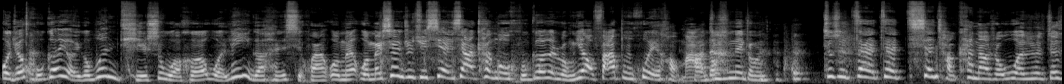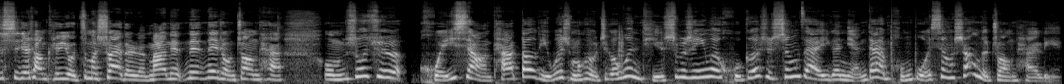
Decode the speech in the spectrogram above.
我觉得胡歌有一个问题，是我和我另一个很喜欢我们，我们甚至去线下看过胡歌的荣耀发布会，好吗？好的，就是那种，就是在在现场看到的时候，我这这世界上可以有这么帅的人吗？那那那种状态，我们说去回想他到底为什么会有这个问题，是不是因为胡歌是生在一个年代蓬勃向上的状态里？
